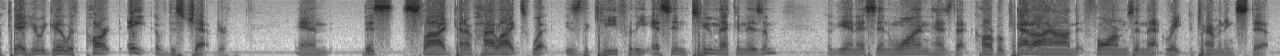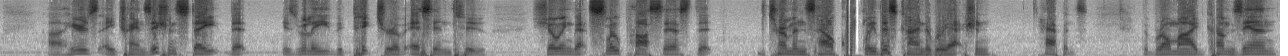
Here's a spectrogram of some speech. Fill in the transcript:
Okay, here we go with part 8 of this chapter. And this slide kind of highlights what is the key for the SN2 mechanism. Again, SN1 has that carbocation that forms in that rate determining step. Uh, here's a transition state that is really the picture of SN2, showing that slow process that determines how quickly this kind of reaction happens. The bromide comes in,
